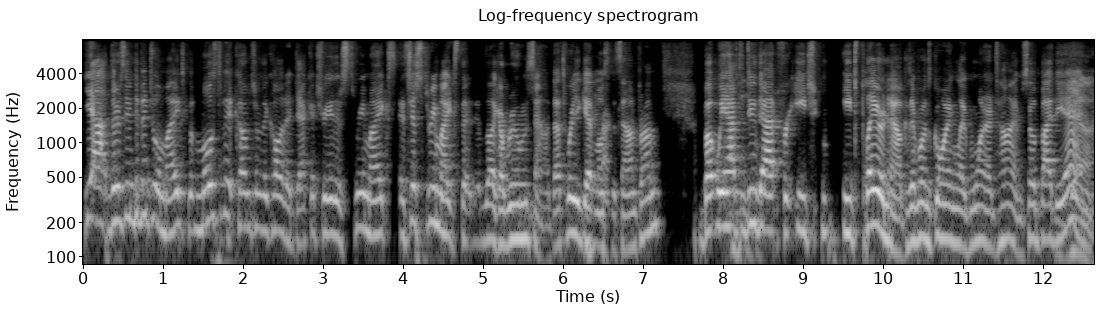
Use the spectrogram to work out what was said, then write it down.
yeah, there's individual mics, but most of it comes from they call it a Decca tree. There's three mics. It's just three mics that like a room sound. That's where you get most of the sound from. But we have to do that for each each player now because everyone's going like one at a time. So by the end, Yeah.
